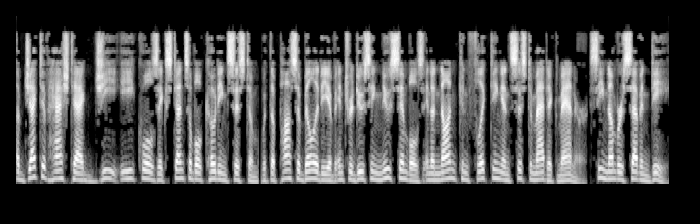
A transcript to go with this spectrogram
Objective hashtag G equals extensible coding system with the possibility of introducing new symbols in a non-conflicting and systematic manner see number 7d.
